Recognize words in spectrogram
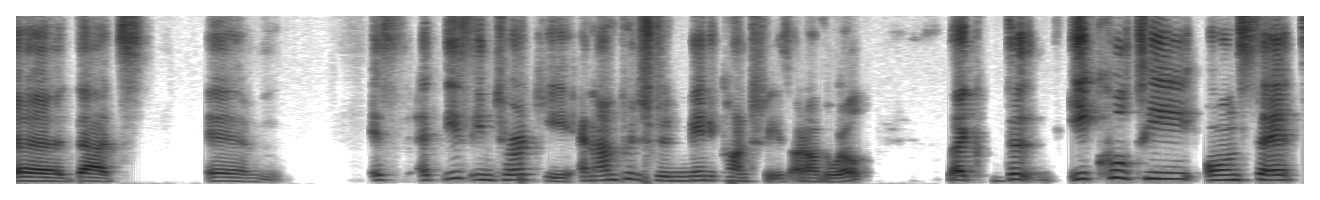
uh, that um, is at least in Turkey, and I'm pretty sure in many countries around the world, like the equality on set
